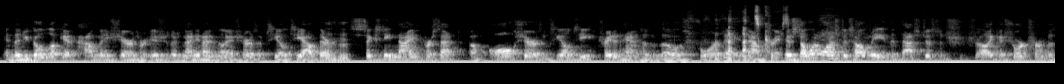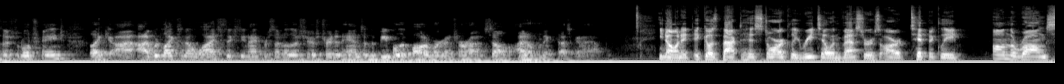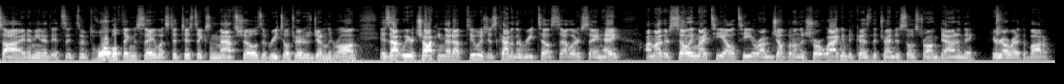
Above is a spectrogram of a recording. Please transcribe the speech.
and then you go look at how many shares are issued. There's 99 million shares of TLT out there. Mm-hmm. 69% of all shares in TLT traded hands in those four days. that's now, crazy. if someone wants to tell me that that's just a tr- like a short-term positional change, like I, I, would like to know why 69% of those shares traded hands and the people that bought them are going to turn around and sell them. I don't mm-hmm. think that's going to happen. You know, and it, it goes back to historically, retail investors are typically on the wrong side. I mean, it's it's a horrible thing to say, but statistics and math shows that retail traders are generally wrong. Is that what you're chalking that up to? Is just kind of the retail sellers saying, "Hey, I'm either selling my TLT or I'm jumping on the short wagon because the trend is so strong down, and they here we are right at the bottom."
